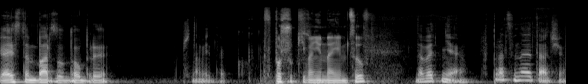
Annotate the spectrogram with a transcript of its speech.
Ja jestem bardzo dobry, przynajmniej tak. W poszukiwaniu najemców? Nawet nie. W pracy na etacie.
